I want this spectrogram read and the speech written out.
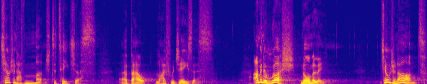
Children have much to teach us about life with Jesus. I'm in a rush normally. Children aren't.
